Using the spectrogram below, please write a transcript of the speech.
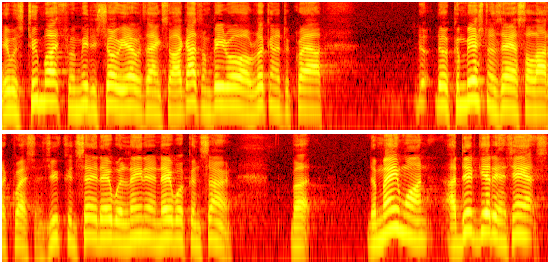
It was too much for me to show you everything, so I got some B-roll looking at the crowd the, the commissioners asked a lot of questions. You could say they were leaning and they were concerned. But the main one, I did get a chance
